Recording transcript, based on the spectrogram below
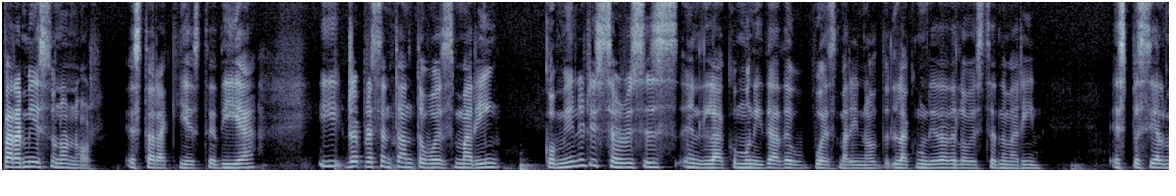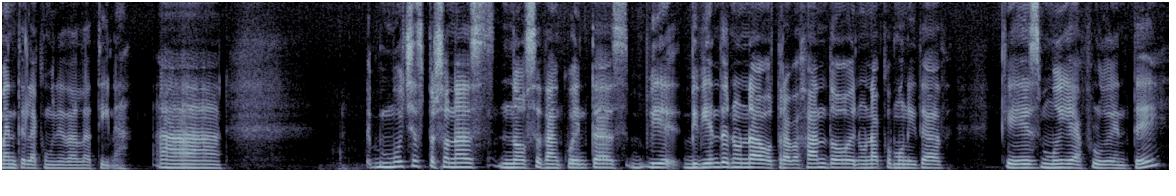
para mí es un honor estar aquí este día y representando West Marine Community Services en la comunidad de West Marine, la comunidad del oeste de Marín, especialmente la comunidad latina. Ah, muchas personas no se dan cuenta vi- viviendo en una o trabajando en una comunidad que es muy afluente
